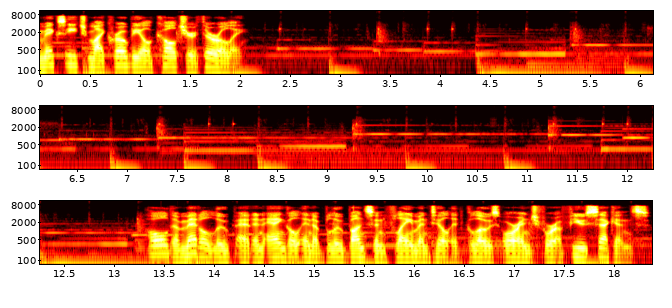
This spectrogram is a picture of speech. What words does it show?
Mix each microbial culture thoroughly. Hold a metal loop at an angle in a blue Bunsen flame until it glows orange for a few seconds.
